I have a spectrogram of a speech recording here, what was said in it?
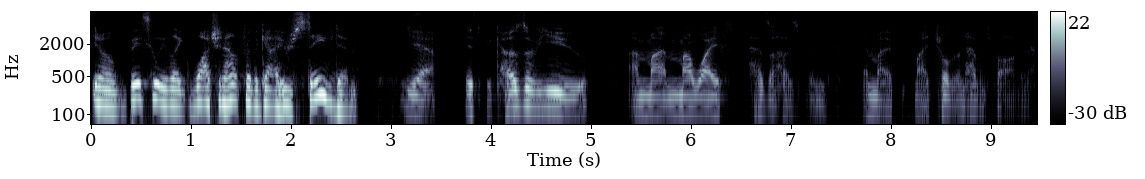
you know, basically like watching out for the guy who saved him. yeah, it's because of you. Uh, my my wife has a husband, and my my children have a father.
